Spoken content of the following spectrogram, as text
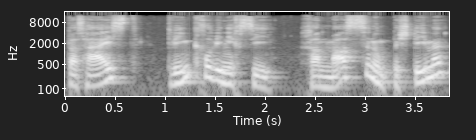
Das heißt, die Winkel, wie ich sie kann messen und bestimmen,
